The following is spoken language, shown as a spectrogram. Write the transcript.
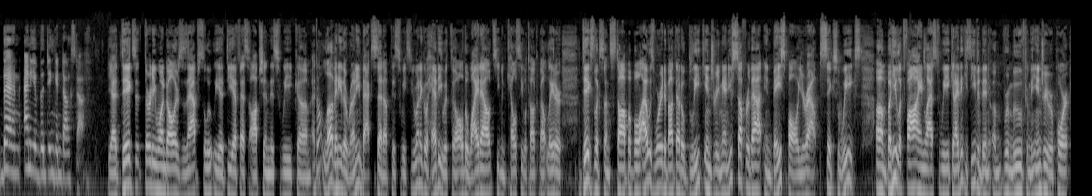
than any of the dink and dunk stuff. Yeah, Diggs at $31 is absolutely a DFS option this week. Um, I don't love any of the running back setup this week. So if you want to go heavy with the, all the wideouts, even Kelce we'll talk about later, Diggs looks unstoppable. I was worried about that oblique injury. Man, you suffer that in baseball, you're out six weeks. Um, but he looked fine last week, and I think he's even been um, removed from the injury report.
